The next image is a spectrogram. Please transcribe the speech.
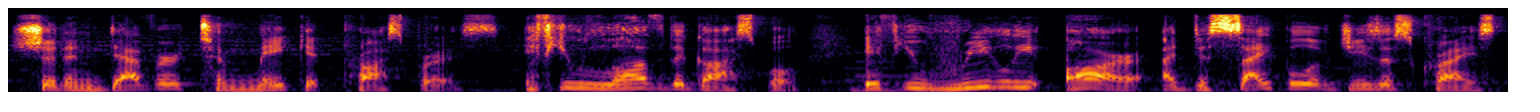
should endeavor to make it prosperous. If you love the gospel, if you really are a disciple of Jesus Christ,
